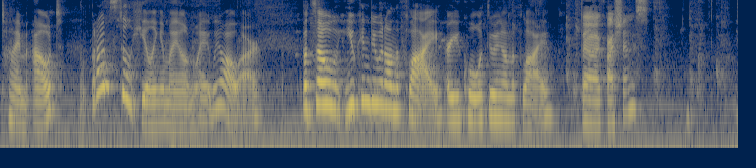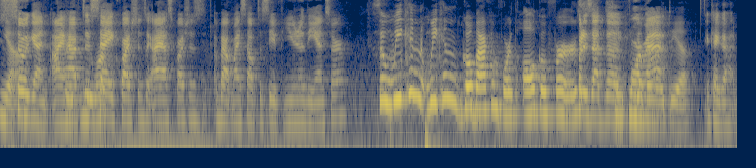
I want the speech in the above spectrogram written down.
time out, but I'm still healing in my own way. We all are. But so you can do it on the fly. Are you cool with doing on the fly? The questions. Yeah. So again, I have to you want- say questions. Like I ask questions about myself to see if you know the answer. So we can we can go back and forth. I'll go first. But is that the so you can get an format? idea. Okay, go ahead.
